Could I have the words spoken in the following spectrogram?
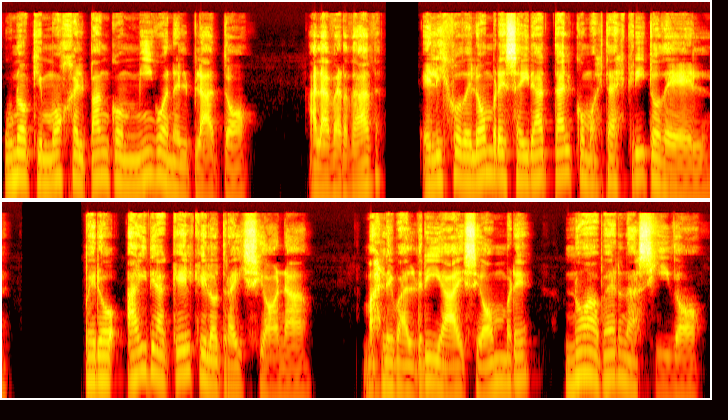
uno que moja el pan conmigo en el plato. A la verdad, el Hijo del Hombre se irá tal como está escrito de él. Pero hay de aquel que lo traiciona. Más le valdría a ese hombre no haber nacido.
